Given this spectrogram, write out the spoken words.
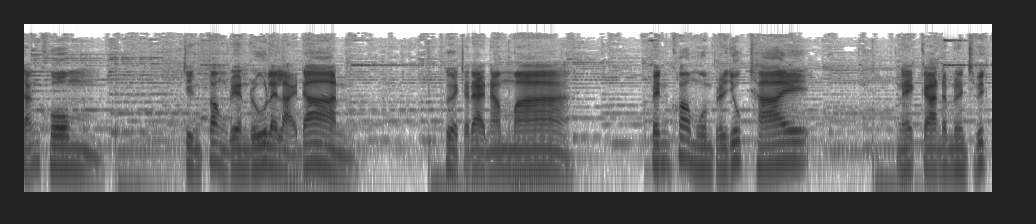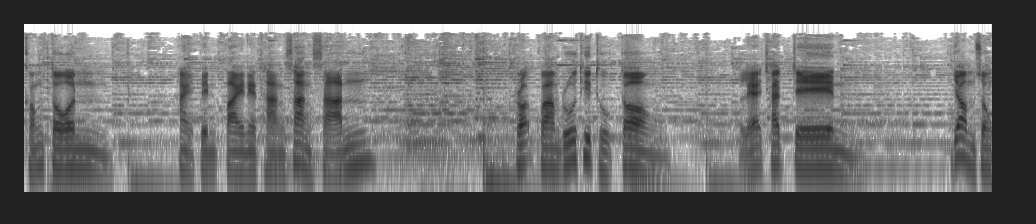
สังคม จึงต้องเรียนรู้หลาย ๆ ด้าน เพื่อจะได้นำมา เป็นข้อมูลประยุกต์ใช้ ในการดำเนินชีวิตของตน ให้เป็นไปในทางสร้างสรรค์ เพราะความรู้ที่ถูกต้อง และชัดเจน ย่อมส่ง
